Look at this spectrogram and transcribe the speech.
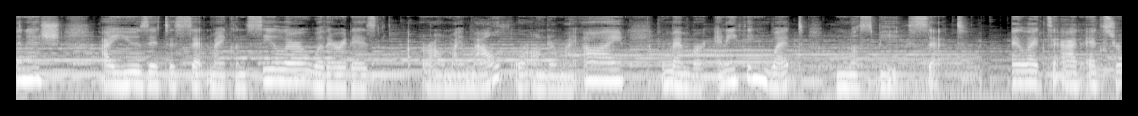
finish. I use it to set my concealer, whether it is around my mouth or under my eye. Remember, anything wet must be set. I like to add extra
